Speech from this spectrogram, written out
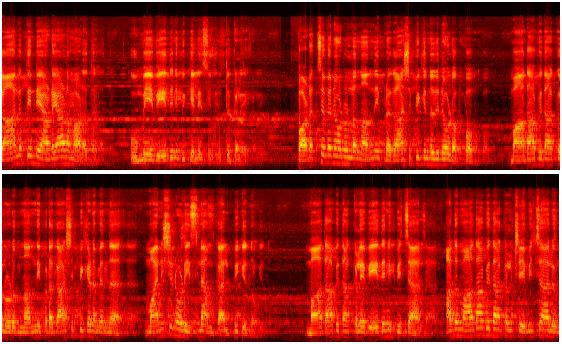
കാലത്തിന്റെ അടയാളമാണത്. ഉമ്മയെ വേദനിപ്പിക്കലേ സുഹൃത്തുക്കളെ? പടച്ചവനോടുള്ള നന്ദി പ്രകാശിപ്പിക്കുന്നതിനോടൊപ്പം മാതാപിതാക്കളോടും നന്ദി പ്രകാശിപ്പിക്കണമെന്ന് മനുഷ്യനോട് ഇസ്ലാം കൽപ്പിക്കുന്നു. മാതാപിതാക്കളെ വേദനിപ്പിച്ചാൽ അത് മാതാപിതാക്കൾ ക്ഷമിച്ചാലും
